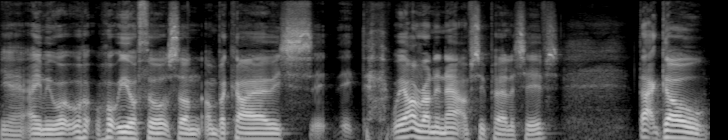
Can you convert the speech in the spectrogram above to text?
Yeah, Amy, what, what were your thoughts on on Bukayo? It, it, we are running out of superlatives that goal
